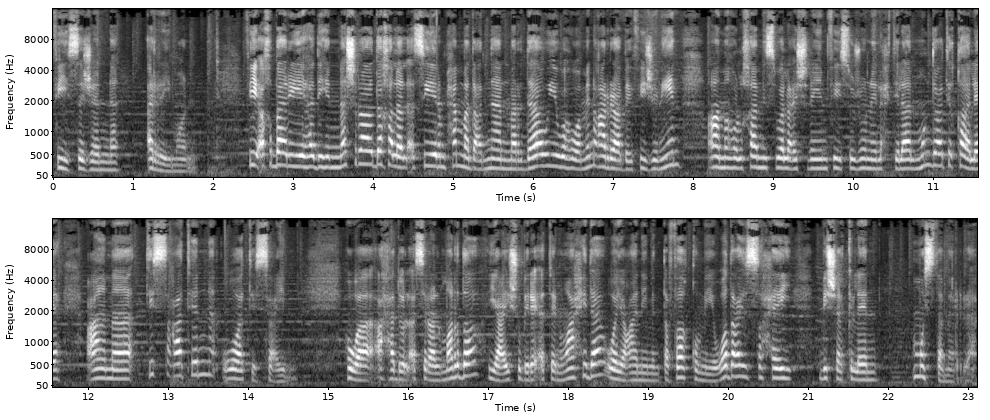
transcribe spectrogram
في سجن الريمون في أخبار هذه النشرة دخل الأسير محمد عدنان مرداوي وهو من عرابة في جنين عامه الخامس والعشرين في سجون الاحتلال منذ اعتقاله عام تسعة وتسعين. هو أحد الأسرى المرضى يعيش برئة واحدة ويعاني من تفاقم وضعه الصحي بشكل مستمر.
